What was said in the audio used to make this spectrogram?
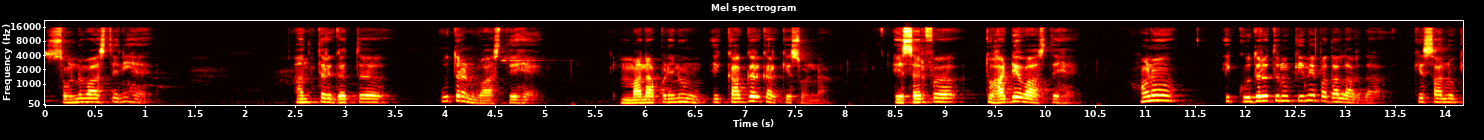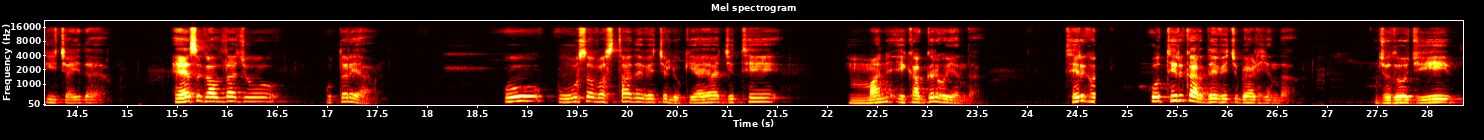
ਸੁਣਨ ਵਾਸਤੇ ਨਹੀਂ ਹੈ ਅੰਤਰਗਤ ਉਤਰਨ ਵਾਸਤੇ ਹੈ। ਮਨ ਆਪਣੇ ਨੂੰ ਇਕਾਗਰ ਕਰਕੇ ਸੁਣਨਾ, ਇਹ ਸਿਰਫ ਤੁਹਾਡੇ ਵਾਸਤੇ ਹੈ। ਹੁਣ ਇਹ ਕੁਦਰਤ ਨੂੰ ਕਿਵੇਂ ਪਤਾ ਲੱਗਦਾ ਕਿ ਸਾਨੂੰ ਕੀ ਚਾਹੀਦਾ ਆ ਇਸ ਗੱਲ ਦਾ ਜੋ ਉੱਤਰ ਆ ਉਹ ਉਸ ਅਵਸਥਾ ਦੇ ਵਿੱਚ ਲੁਕਿਆ ਆ ਜਿੱਥੇ ਮਨ ਇਕਾਗਰ ਹੋ ਜਾਂਦਾ, ਥਿਰ ਉਹ ਥਿਰ ਘਰ ਦੇ ਵਿੱਚ ਬੈਠ ਜਾਂਦਾ। ਜਦੋਂ ਜੀਵ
